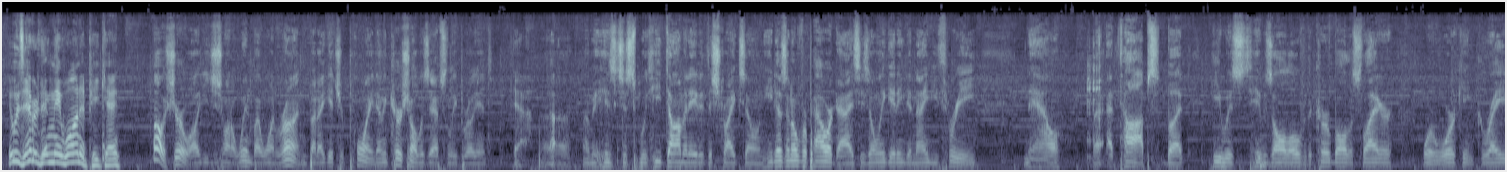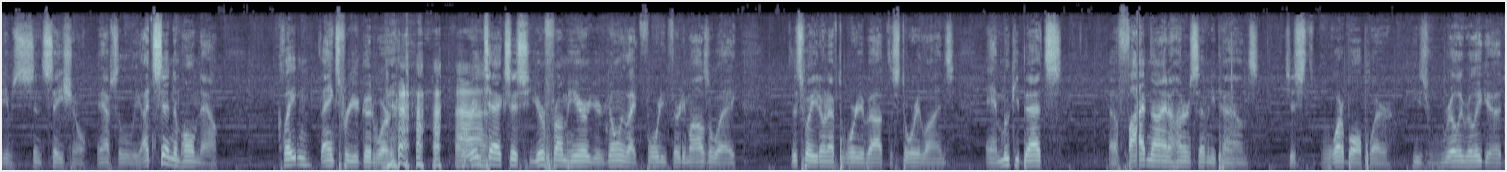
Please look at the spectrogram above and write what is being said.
It was everything they wanted, PK. Oh, sure. Well, you just want to win by one run, but I get your point. I mean, Kershaw was absolutely brilliant. Yeah. Uh, I mean, his just he dominated the strike zone. He doesn't overpower guys. He's only getting to 93 now uh, at tops, but he was he was all over the curveball, the slider were working great. It was sensational. Absolutely. I'd send them home now. Clayton, thanks for your good work. We're in Texas. You're from here. You're only like 40, 30 miles away. This way you don't have to worry about the storylines. And Mookie Betts, uh, 5'9", 170 pounds. Just what a ball player. He's really, really good,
